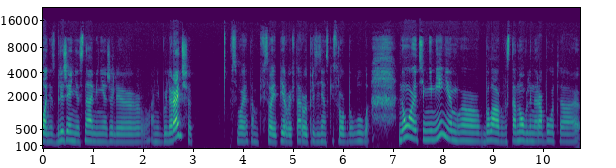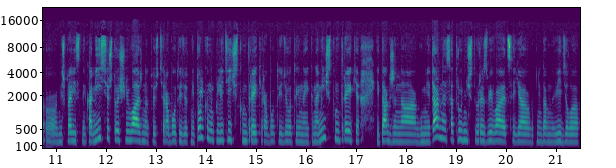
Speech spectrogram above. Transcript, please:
плане сближения с нами, нежели они были раньше, в свой, там, в свой первый, второй президентский срок был Лула. Но, тем не менее, э, была восстановлена работа э, межправительственной комиссии, что очень важно. То есть работа идет не только на политическом треке, работа идет и на экономическом треке, и также на гуманитарное сотрудничество развивается. Я вот недавно видела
